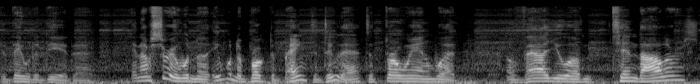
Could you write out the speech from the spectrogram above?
if they would have did that. And I'm sure it wouldn't have, it wouldn't have broke the bank to do that to throw in what a value of ten dollars.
